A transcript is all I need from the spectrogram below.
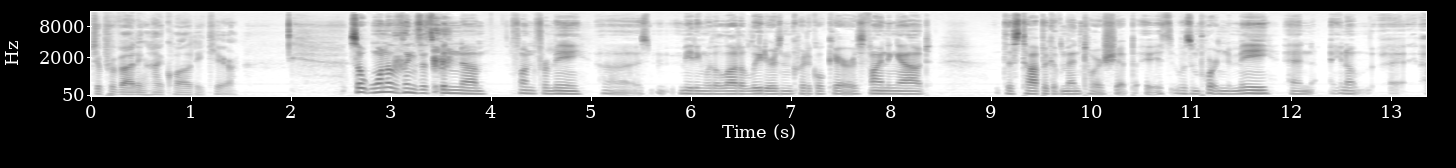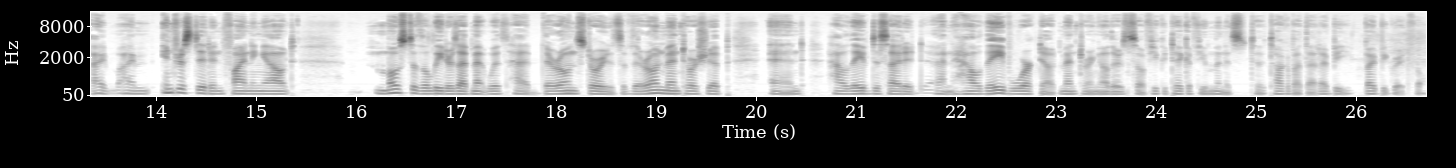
to providing high quality care. So one of the things that's been um, fun for me, uh, meeting with a lot of leaders in critical care, is finding out this topic of mentorship. It, it, was important to me, and you know, I, I'm interested in finding out. Most of the leaders I've met with had their own stories of their own mentorship and how they've decided and how they've worked out mentoring others. So, if you could take a few minutes to talk about that, I'd be I'd be grateful.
